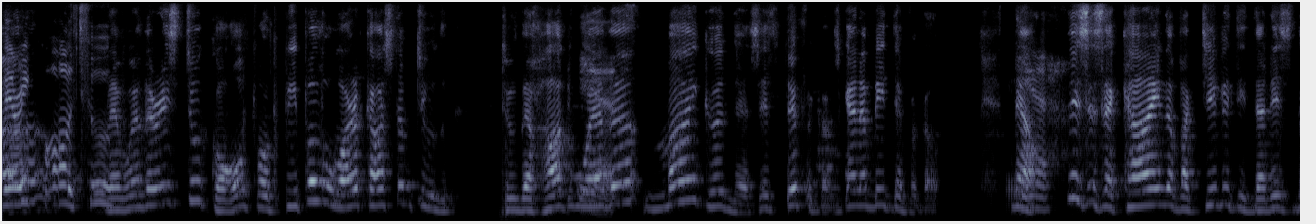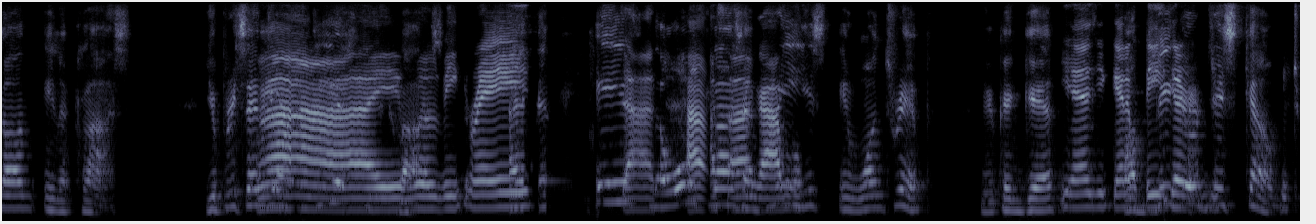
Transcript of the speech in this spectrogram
very Ah, cold too. the weather is too cold for people who are accustomed to, the- to the hot weather, Yes. my goodness, it's difficult. It's gonna be difficult. Now, Yeah. this is a kind of activity that is done in a class. You present your ideas I will class. be and great. If that the whole class agrees in one trip, you can get Yeah, you get a a bigger bigger discount. discount.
